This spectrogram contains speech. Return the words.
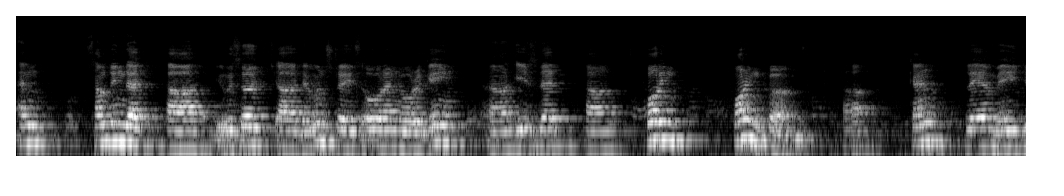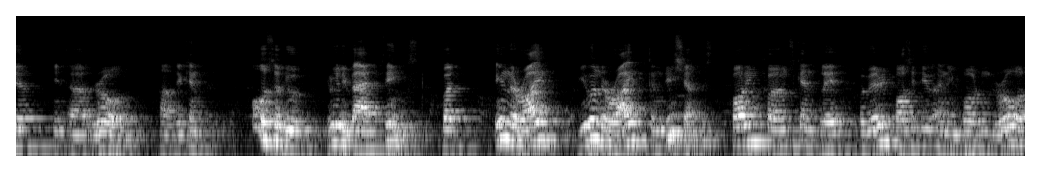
And something that uh, research uh, demonstrates over and over again uh, is that uh, foreign, foreign firms uh, can play a major role. they can also do really bad things, but in the right, given the right conditions, foreign firms can play a very positive and important role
